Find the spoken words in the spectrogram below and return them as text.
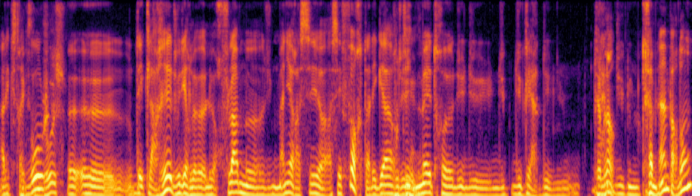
à l'extrême gauche, euh, déclaraient, je veux dire, leur flamme d'une manière assez, assez forte à l'égard du maître du, du, du, du, Kremlin. Du, Kremlin, pardon,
